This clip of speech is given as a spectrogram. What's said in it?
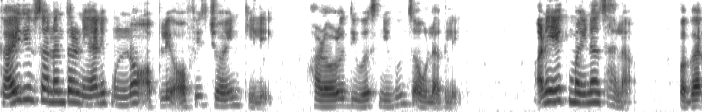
काही दिवसानंतर नेहाने पुन्हा आपले ऑफिस जॉईन केले. हळूहळू दिवस निघून जाऊ लागले. आणि एक महिना झाला. पगार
